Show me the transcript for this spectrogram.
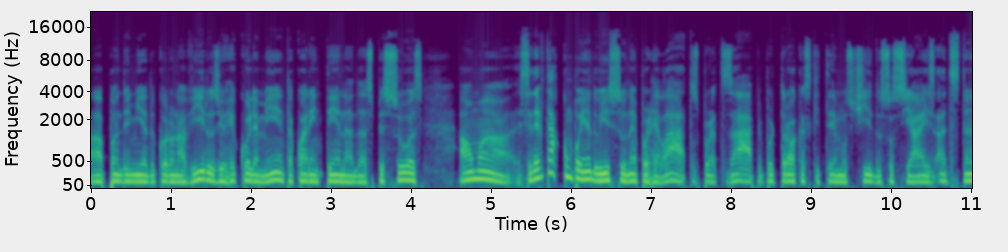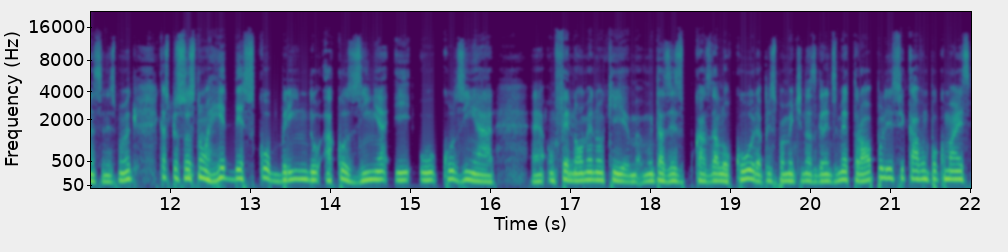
a pandemia do coronavírus e o recolhimento, a quarentena das pessoas, há uma. Você deve estar acompanhando isso, né, por relatos, por WhatsApp, por trocas que temos tido sociais à distância nesse momento, que as pessoas estão redescobrindo a cozinha e o cozinhar. É um fenômeno que muitas vezes, por causa da loucura, principalmente nas grandes metrópoles, ficava um pouco mais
